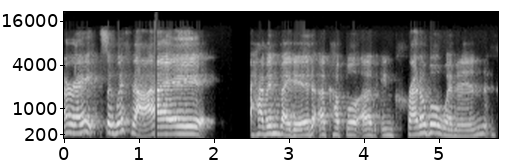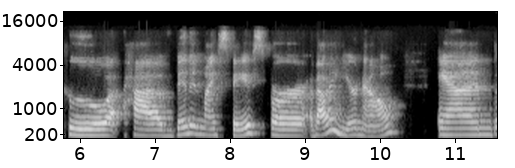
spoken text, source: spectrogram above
All right. So with that, I have invited a couple of incredible women who have been in my space for about a year now and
